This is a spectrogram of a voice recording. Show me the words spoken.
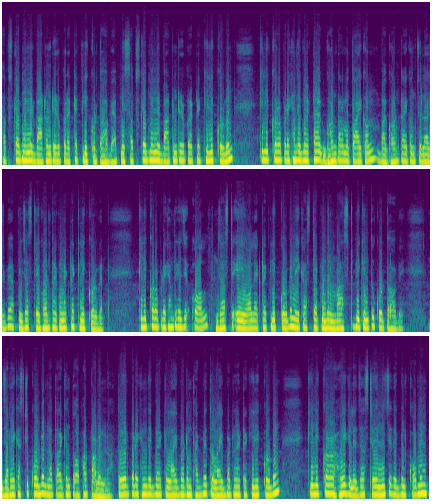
সাবস্ক্রাইব নামের বাটনটির উপর একটা ক্লিক করতে হবে। আপনি সাবস্ক্রাইব নামের বাটনটির উপর একটা ক্লিক করবেন। ক্লিক করার পর এখানে দেখবেন একটা ঘণ্টার মতো আইকন বা ঘণ্টা আইকন চলে আসবে। আপনি জাস্ট এই ঘণ্টা আইকন একটা ক্লিক করবেন। ক্লিক করার পর এখান থেকে যে অল জাস্ট এই অল একটা ক্লিক করবেন, এই কাজটি আপনাদের মাস্ট বি কিন্তু করতে হবে। যারা এই কাজটি করবেন না, তারা কিন্তু অফার পাবেন না। তো এরপর এখানে দেখবেন একটা লাইক বাটন থাকবে, তো লাইক বাটনে একটা ক্লিক করবেন। ক্লিক করার হয়ে গেলে জাস্ট এর নিচে দেখবেন কমেন্ট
